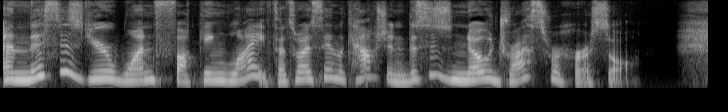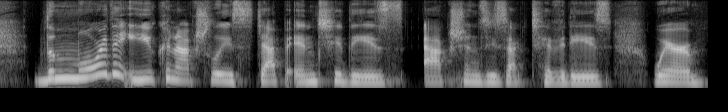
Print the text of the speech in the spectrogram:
And this is your one fucking life. That's what I say in the caption. This is no dress rehearsal. The more that you can actually step into these actions, these activities where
